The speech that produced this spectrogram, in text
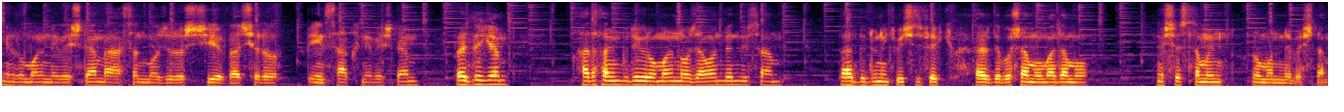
این رمان نوشتم و اصلا ماجراش چیه و چرا به این سبک نوشتم. باید بگم هدفم این بوده که رمان نوجوان بنویسم. بعد بدون اینکه به چیزی فکر کرده باشم اومدم و نشستم و این رمان نوشتم.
